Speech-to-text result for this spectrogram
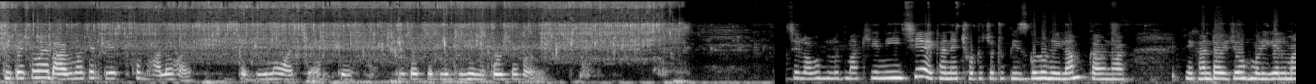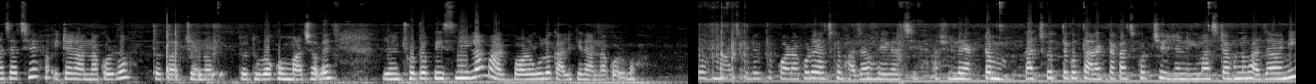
শীতের সময় বাউল মাছের টেস্ট খুব ভালো হয়। তো ডিমও আছে, ওকে, ঠিক আছে এগুলো ধুয়ে নিই পরিষ্কার করে মাছের লবণ হলুদ মাখিয়ে নিয়েছি, এখানে ছোট ছোট পিসগুলো নিলাম, কারণ এখানটা ওই যে মৃগেল মাছ আছে, ওইটা রান্না করব, তো তার জন্য তো দু রকম মাছ হবে। ছোট পিস নিলাম, আর বড়গুলো কালকে রান্না করব। তো মাছগুলো একটু কড়া করে আজকে ভাজা হয়ে গেছে। আসলে একটা কাজ করতে করতে আরেকটা কাজ করছি, ওই জন্য এই মাছটা এখনও ভাজা হয়নি।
